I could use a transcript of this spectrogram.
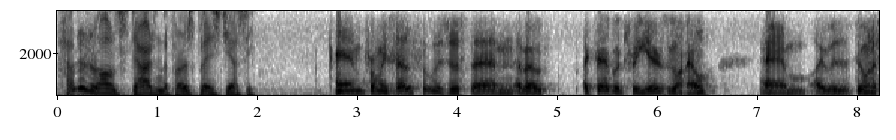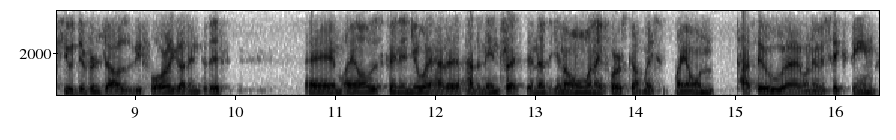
How did it all start in the first place, Jesse? Um, for myself, it was just um, about, I'd say about three years ago now. Um, I was doing a few different jobs before I got into this. Um, I always kind of knew I had a, had an interest in it. You know, when I first got my my own tattoo uh, when I was 16,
